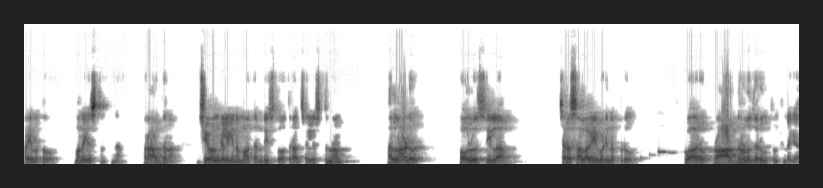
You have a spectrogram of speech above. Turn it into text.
ప్రేమతో మన ప్రార్థన. జీవం కలిగిన మా తండ్రి స్తోత్రాలు చెల్లిస్తున్నాం. పల్నాడు పౌలు శీల చెరసాల వేయబడినప్పుడు వారు ప్రార్థనలు జరుగుతుంటుండగా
